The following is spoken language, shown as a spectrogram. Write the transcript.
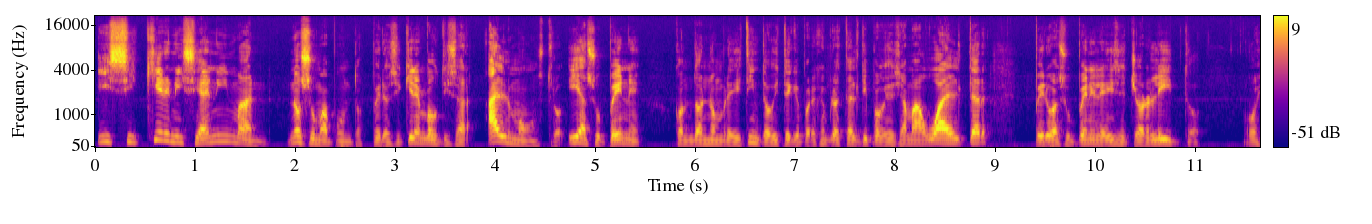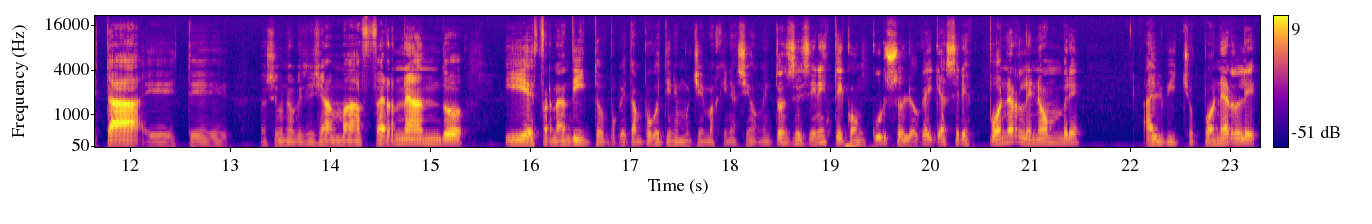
Y si quieren y se animan, no suma puntos, pero si quieren bautizar al monstruo y a su pene con dos nombres distintos, viste que por ejemplo está el tipo que se llama Walter, pero a su pene le dice Chorlito. O está, este, no sé, uno que se llama Fernando y Fernandito, porque tampoco tiene mucha imaginación. Entonces, en este concurso lo que hay que hacer es ponerle nombre al bicho, ponerle,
